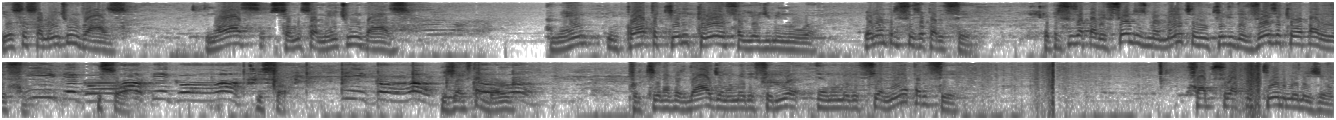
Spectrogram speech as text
Eu sou somente um vaso. Nós somos somente um vaso. Amém? Importa que ele cresça e eu diminua. Eu não preciso aparecer. Eu preciso aparecer nos momentos em que ele deseja que eu apareça. E pegou, e só. pegou. E só. Pegou, e já está bom. Porque na verdade eu não mereceria, eu não merecia nem aparecer. Sabe-se lá por que ele me elegeu.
